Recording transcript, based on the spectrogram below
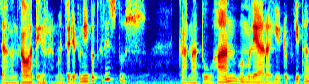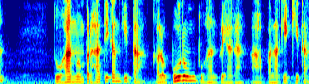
Jangan khawatir menjadi pengikut Kristus. Karena Tuhan memelihara hidup kita, Tuhan memperhatikan kita. Kalau burung Tuhan pelihara, apalagi kita.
